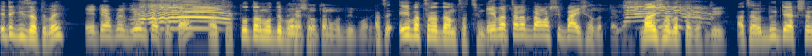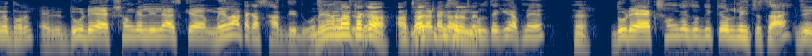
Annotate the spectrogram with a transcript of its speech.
এটা কি জাতে ভাই? এটা আপনার বেলটা তোতা আচ্ছা তোতার মধ্যে পড়ে হ্যাঁ, তোতার মধ্যে পড়ে। আচ্ছা এই বাচ্চাটার দাম চাচ্ছেন এই বাচ্চাটার দাম বাইশ হাজার টাকা। বাইশ হাজার টাকা? জি। আচ্ছা দুইটা একসঙ্গে ধরেন। এই যে দুটো একসঙ্গে নিলে আজকে মেলা টাকা ছাড় দিয়ে দেবো। মেলা টাকা? আচ্ছা একটু টাকা পিছনে বলতে কি আপনি হ্যাঁ। দুটো একসঙ্গে যদি কেউ নিতে চায় জি।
